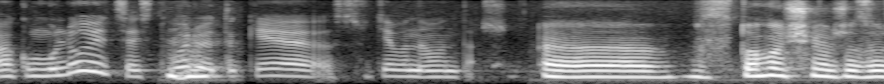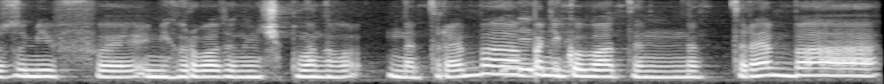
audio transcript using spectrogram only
акумулюються і створює mm таке суттєве навантаження. Е, З того, що я вже зрозумів, е, емігрувати на інші плани не треба, не панікувати треба. не треба.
